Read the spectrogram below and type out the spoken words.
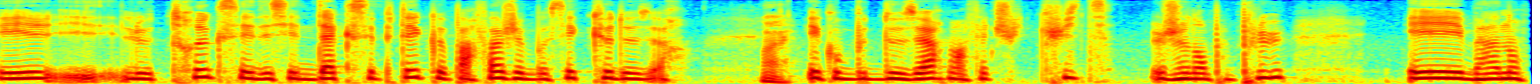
Et le truc, c'est d'essayer d'accepter que parfois, je vais bosser que deux heures. Ouais. Et qu'au bout de deux heures, ben, en fait, je suis cuite, je n'en peux plus. Et ben non,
